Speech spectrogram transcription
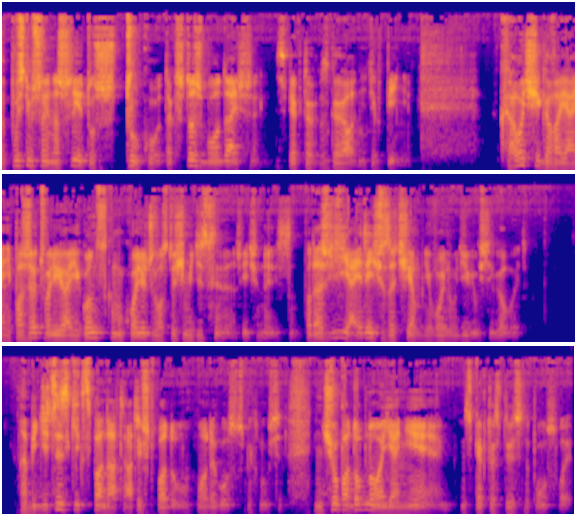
допустим, что они нашли эту штуку, так что же было дальше?» Инспектор сгорал от нетерпения. «Короче говоря, они пожертвовали ее Орегонскому колледжу восточной медицины», — ответил Нельсон. «Подожди, а это еще зачем?» — невольно удивился Робот. А Обидительский экспонат, а что подумал, молодой голос усмехнулся. Ничего подобного я не инспектор Стивенсон полуслоя.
